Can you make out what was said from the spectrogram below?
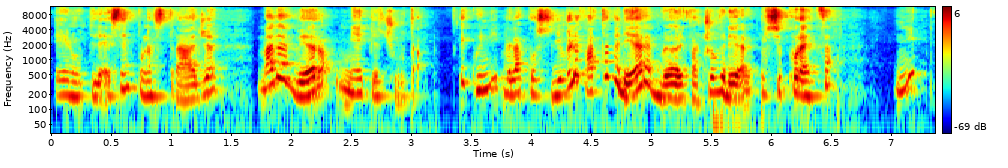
è inutile, è sempre una strage, ma davvero mi è piaciuta e quindi ve la consiglio, ve l'ho fatta vedere, ve la faccio vedere per sicurezza. Nip.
